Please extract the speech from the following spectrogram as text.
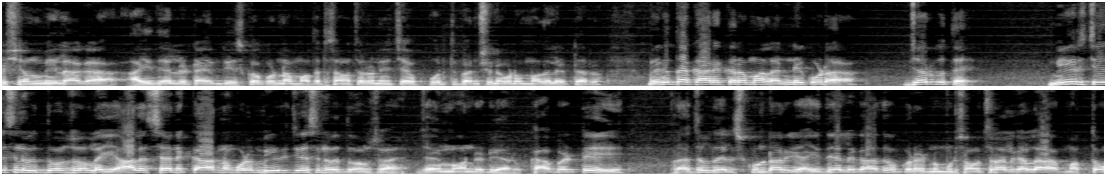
విషయం మీలాగా ఐదేళ్ళు టైం తీసుకోకుండా మొదటి సంవత్సరం నుంచే పూర్తి పెన్షన్ ఇవ్వడం మొదలెట్టారు. మిగతా కార్యక్రమాలన్నీ కూడా జరుగుతాయి. మీరు చేసిన విధ్వంసంలో ఈ ఆలస్యానికి కారణం కూడా మీరు చేసిన విధ్వంసమే జగన్మోహన్ రెడ్డి గారు. కాబట్టి ప్రజలు తెలుసుకుంటారు. ఈ ఐదేళ్ళు కాదు ఒక రెండు మూడు సంవత్సరాల కల్లా మొత్తం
